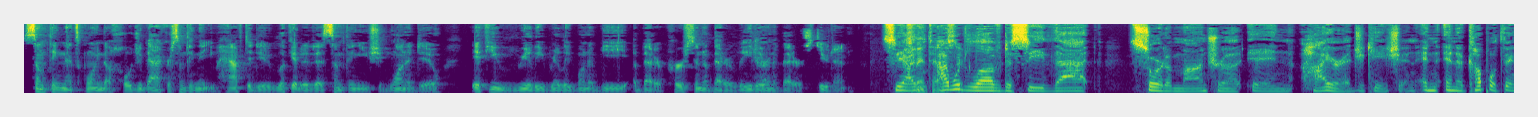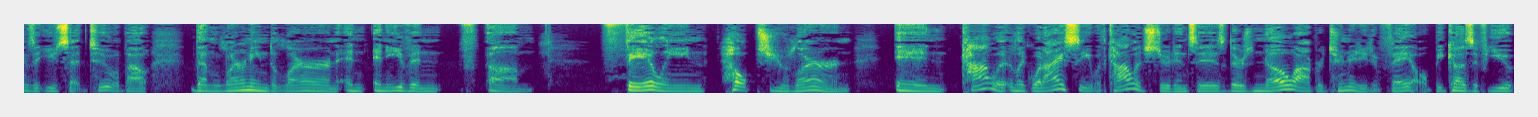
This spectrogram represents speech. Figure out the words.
something that's going to hold you back or something that you have to do. Look at it as something you should want to do if you really, really want to be a better person, a better leader, and a better student. See, I, I would love to see that sort of mantra in higher education. And and a couple things that you said too about them learning to learn and and even um failing helps you learn in college. Like what i see with college students is there's no opportunity to fail because if you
